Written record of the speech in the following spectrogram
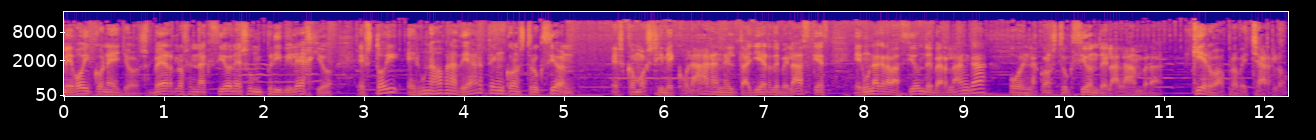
Me voy con ellos. Verlos en acción es un privilegio. Estoy en una obra de arte en construcción. Es como si me colara en el taller de Velázquez, en una grabación de Berlanga o en la construcción de la Alhambra. Quiero aprovecharlo.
